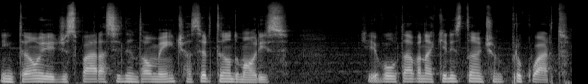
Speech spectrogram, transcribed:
Então ele dispara acidentalmente, acertando Maurício que voltava naquele instante para o quarto.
